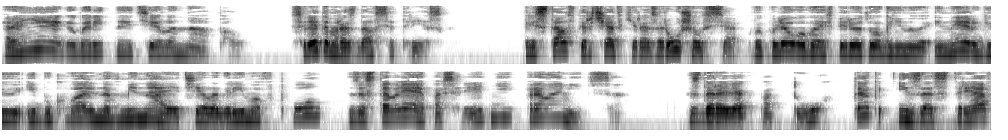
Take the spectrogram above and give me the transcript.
роняя габаритное тело на пол. Следом раздался треск. Кристалл в перчатке разрушился, выплевывая вперед огненную энергию и буквально вминая тело грима в пол, заставляя последний проломиться. Здоровяк потух, так и застряв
